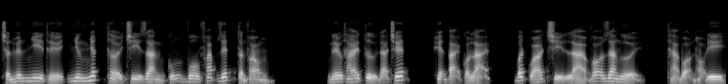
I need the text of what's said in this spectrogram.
trần huyên nhi thế nhưng nhất thời chi gian cũng vô pháp giết tần phong. Nếu thái tử đã chết, hiện tại còn lại, bất quá chỉ là võ gia người, thả bọn họ đi.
